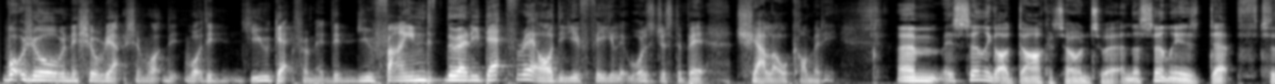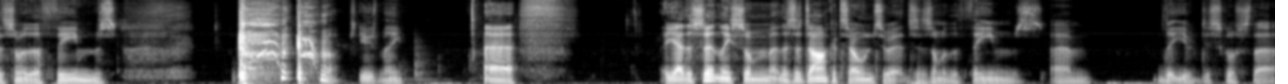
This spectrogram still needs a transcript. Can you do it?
What was your initial reaction? What did, what did you get from it? Did you find there any depth for it, or did you feel it was just a bit shallow comedy? Um, it's certainly got a darker tone to it, and there certainly is depth to some of the themes. Excuse me. Uh, yeah, there's certainly some. There's a darker tone to it to some of the themes um, that you've discussed there.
